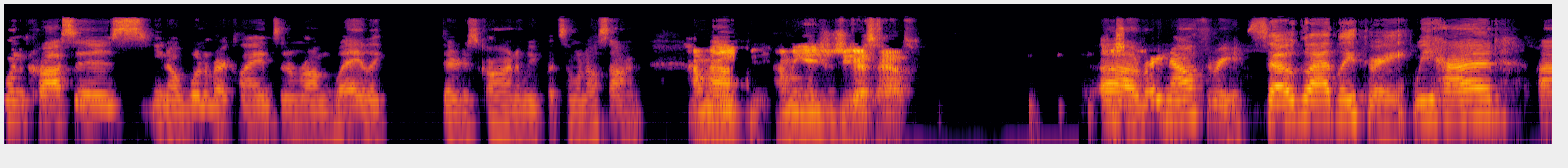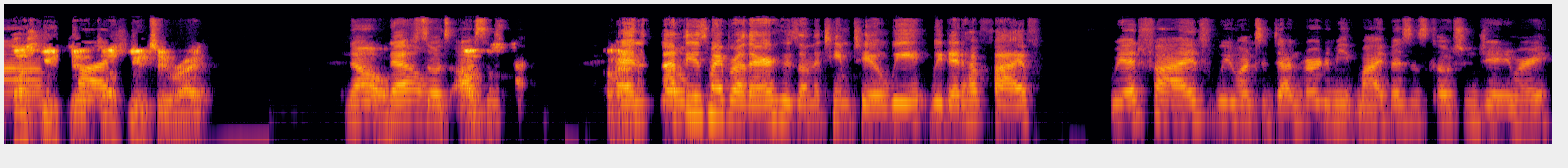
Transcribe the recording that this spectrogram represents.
someone crosses, you know, one of our clients in a wrong way, like they're just gone and we put someone else on. How many how many agents do you guys have? Uh, right now, three. So gladly three. We had um, Plus you two. Plus you two, right? No, No. So it's Oh, us. and just- Okay. And Matthew's my brother who's on the team too. We we did have five. We had five. We went to Denver to meet my business coach in January.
